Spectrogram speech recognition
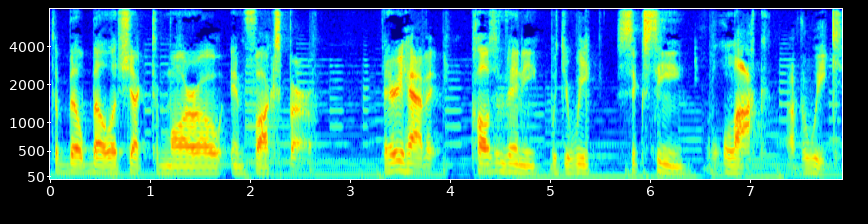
to Bill Belichick tomorrow in Foxborough. There you have it. Calls and Vinny with your week 16 lock of the week.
